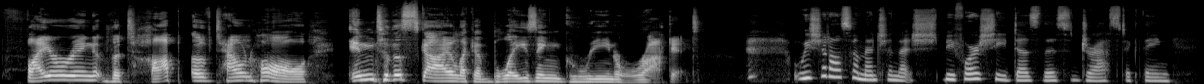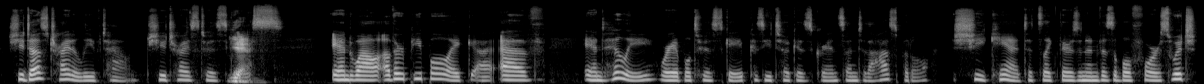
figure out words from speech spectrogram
firing the top of Town Hall into the sky like a blazing green rocket. We should also mention that sh- before she does this drastic thing, she does try to leave town. She tries to escape. Yes. And while other people like uh, Ev and Hilly were able to escape because he took his grandson to the hospital, she can't. It's like there's an invisible force, which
